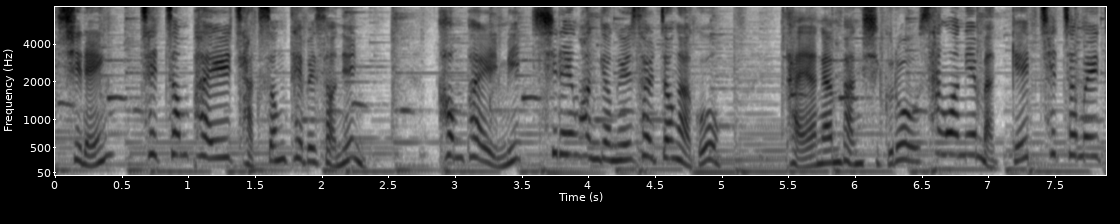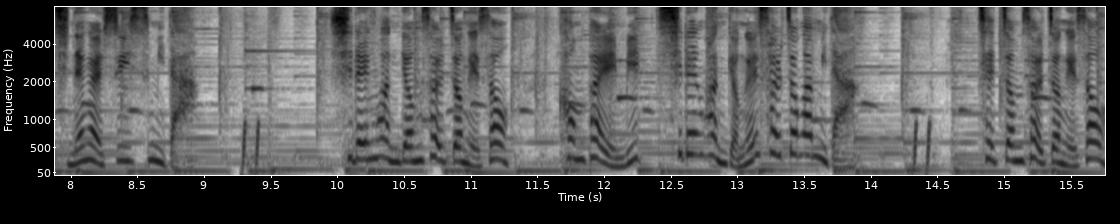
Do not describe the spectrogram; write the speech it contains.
실행, 채점 파일 작성 탭에서는 컴파일 및 실행 환경을 설정하고 다양한 방식으로 상황에 맞게 채점을 진행할 수 있습니다. 실행 환경 설정에서 컴파일 및 실행 환경을 설정합니다. 채점 설정에서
